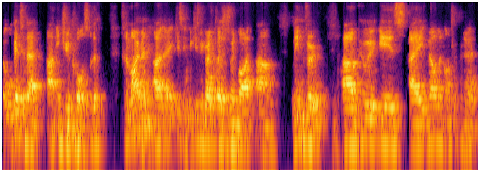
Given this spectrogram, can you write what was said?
but we'll get to that uh, in due course. For the, for the moment, uh, it, gives, it gives me great pleasure to invite um, Lyn Vu, who is a Melbourne entrepreneur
